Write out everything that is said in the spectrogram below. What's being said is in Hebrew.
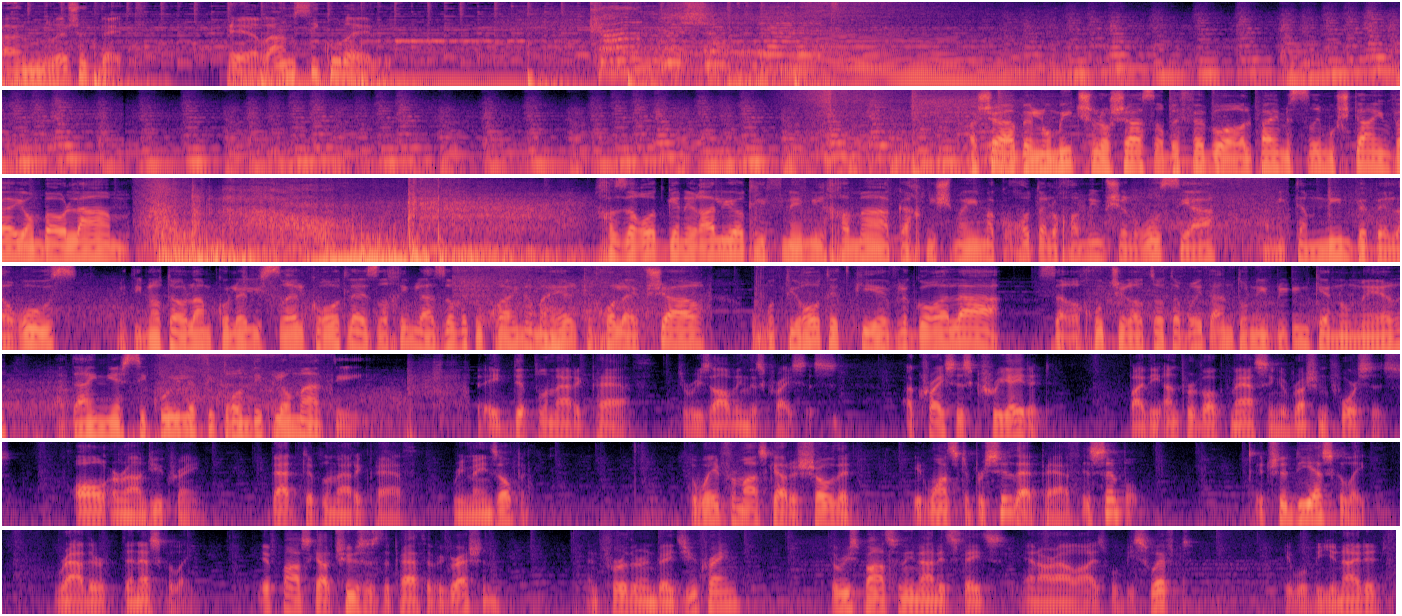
כאן רשת ב' ערן סיקורל השעה הבינלאומית 13 בפברואר 2022 והיום בעולם. חזרות גנרליות לפני מלחמה, כך נשמעים הכוחות הלוחמים של רוסיה המתאמנים בבלארוס. מדינות העולם, כולל ישראל, קוראות לאזרחים לעזוב את אוקראינה מהר ככל האפשר ומותירות את קייב לגורלה. שר החוץ של ארצות הברית אנטוני בלינקן אומר, עדיין יש סיכוי לפתרון דיפלומטי. A diplomatic path to resolving this crisis. A crisis created by the unprovoked massing of Russian forces all around Ukraine. That diplomatic path remains open. The way for Moscow to show that it wants to pursue that path is simple. It should de escalate rather than escalate. If Moscow chooses the path of aggression and further invades Ukraine, the response from the United States and our allies will be swift, it will be united,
